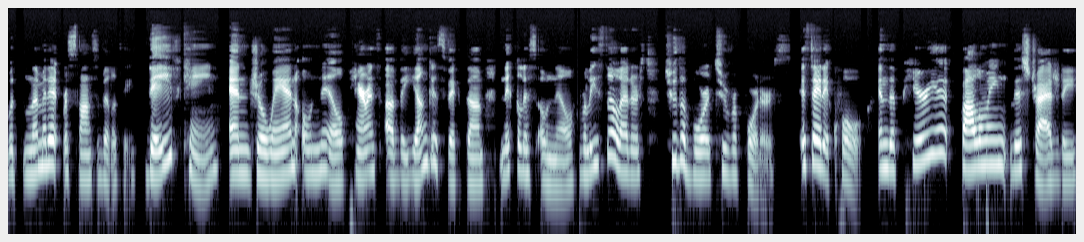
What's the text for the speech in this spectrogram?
with limited responsibility. Dave Kane and Joanne O'Neill, parents of the youngest victim, Nicholas O'Neill, released the letters to the board to reporters. It stated, quote, in the period following this tragedy,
